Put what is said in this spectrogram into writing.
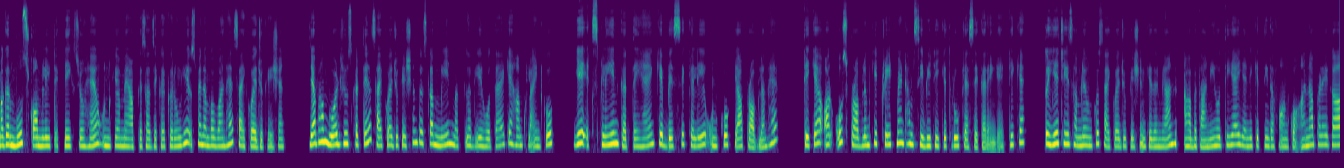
मगर मोस्ट कॉमनली टेक्निक्स जो हैं उनके मैं आपके साथ ज़िक्र करूँगी उसमें नंबर वन है साइको एजुकेशन जब हम वर्ड यूज़ करते हैं साइको एजुकेशन तो इसका मेन मतलब ये होता है कि हम क्लाइंट को ये एक्सप्लेन करते हैं कि बेसिकली उनको क्या प्रॉब्लम है ठीक है? और उस प्रॉब्लम की ट्रीटमेंट हम सीबीटी के थ्रू कैसे करेंगे ठीक है? तो ये चीज़ हमने उनको साइको एजुकेशन के दरमियान बतानी होती है यानी कितनी दफ़ा उनको आना पड़ेगा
